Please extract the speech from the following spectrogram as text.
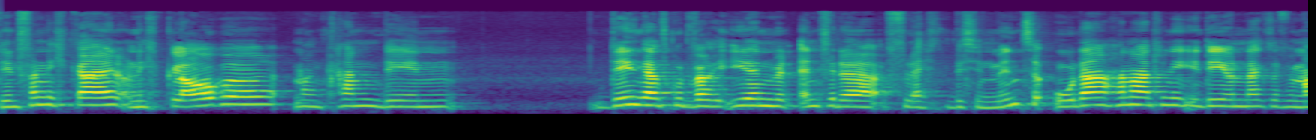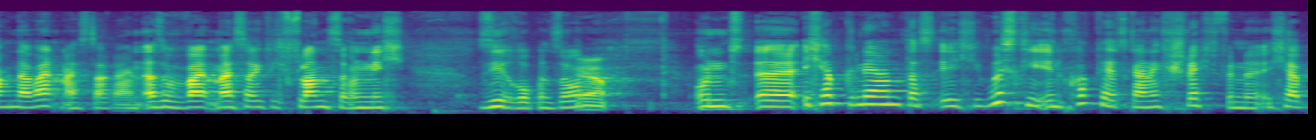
Den fand ich geil und ich glaube, man kann den, den ganz gut variieren mit entweder vielleicht ein bisschen Minze oder Hannah hatte eine Idee und hat gesagt, wir machen da Waldmeister rein. Also Waldmeister richtig Pflanze und nicht Sirup und so. ja. Und äh, ich habe gelernt, dass ich Whisky in Cocktails gar nicht schlecht finde. Ich habe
